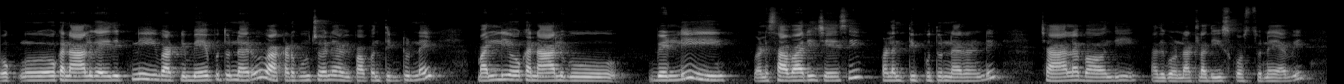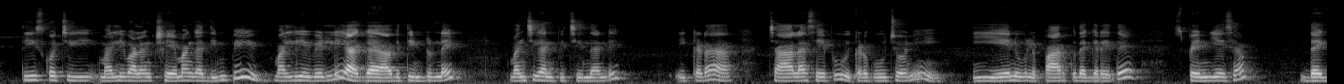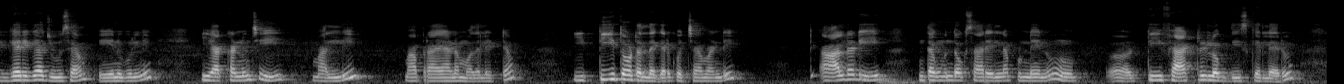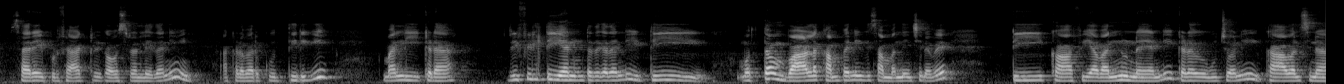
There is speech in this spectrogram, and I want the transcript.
ఒక- ఒక నాలుగు ఐదుటిని వాటిని మేపుతున్నారు. అక్కడ కూర్చొని అవి పాపం తింటున్నాయి. మళ్ళీ ఒక నాలుగు వెళ్ళి వాళ్ళు సవారీ చేసి వాళ్ళని తిప్పుతున్నారండి. చాలా బాగుంది. అదిగోండి అట్లా తీసుకొస్తున్నాయి అవి. తీసుకొచ్చి మళ్ళీ వాళ్ళని క్షేమంగా దింపి మళ్ళీ వెళ్ళి ఆ అవి తింటున్నాయి. మంచిగా అనిపించిందండి. ఇక్కడ చాలాసేపు ఇక్కడ కూర్చొని ఈ ఏనుగుల పార్కు దగ్గర అయితే స్పెండ్ చేసాం దగ్గరగా చూసాం ఏనుగుల్ని. ఈ అక్కడి నుంచి మళ్ళీ మా ప్రయాణం మొదలెట్టాం. ఈ టీ తోటల దగ్గరకు వచ్చామండి. ఆల్రెడీ ఇంతకుముందు ఒకసారి వెళ్ళినప్పుడు నేను టీ ఫ్యాక్టరీలోకి తీసుకెళ్ళారు సరే ఇప్పుడు ఫ్యాక్టరీకి అవసరం లేదని అక్కడ వరకు తిరిగి మళ్ళీ ఇక్కడ రిఫిల్ టీ అని ఉంటుంది కదండి ఈ టీ మొత్తం వాళ్ళ కంపెనీకి సంబంధించినవే. టీ కాఫీ అవన్నీ ఉన్నాయండి. ఇక్కడ కూర్చొని కావలసిన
